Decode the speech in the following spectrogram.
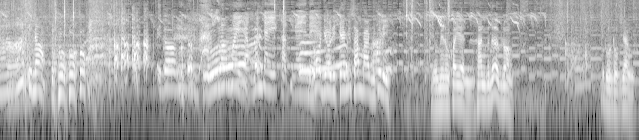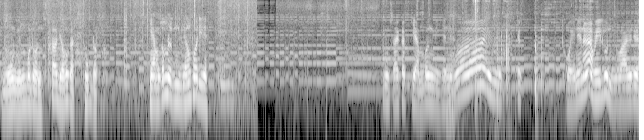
อ๋อพี่น้องพี่น้องเราไม่อย่างมันใหญ่ขักไงเนี่ยโอ้เดี๋ยวดิแกงอยู่สามบาทหมดตัวนี้เดี๋ยวเมนูไข่เอ็นหั่นกันเด้อพี่น้องบ่โดนดอกย่างหมูหยืนบ่โดนข้าวเดียวมันก็ทุกดอกแหมก็มันเหลืองพอดีลูกสายกับแก้มเบิ่งนี่เห็นนี่เว้ยมันจะถวยเนี่ยนะวัยรุ่นอยู่ว่าอยู่เด้อ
